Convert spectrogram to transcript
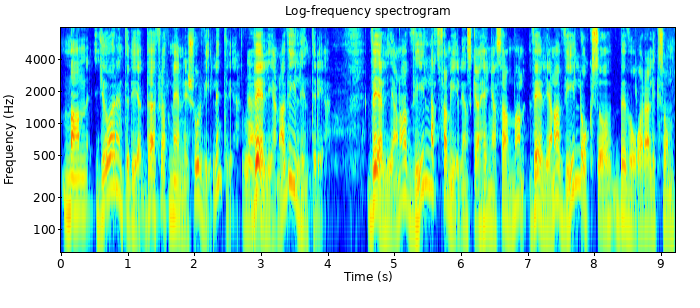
man gör inte det därför att människor vill inte det. Nej. Väljarna vill inte det. Väljarna vill att familjen ska hänga samman. Väljarna vill också bevara liksom,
